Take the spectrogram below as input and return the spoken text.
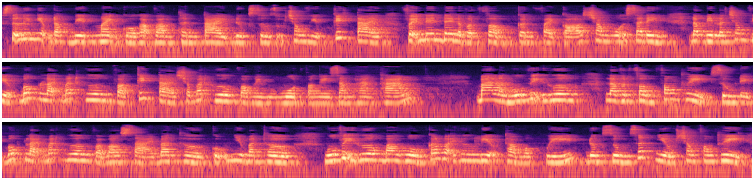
Sự linh nghiệm đặc biệt mạnh của gạo vàng thần tài được sử dụng trong việc kích tài, vậy nên đây là vật phẩm cần phải có trong mỗi gia đình, đặc biệt là trong việc bốc lại bát hương và kích tài cho bát hương vào ngày mùng 1 và ngày rằm hàng tháng. Ba là ngũ vị hương, là vật phẩm phong thủy dùng để bốc lại bát hương và bao sái ban thờ cũng như ban thờ. Ngũ vị hương bao gồm các loại hương liệu thảo mộc quý được dùng rất nhiều trong phong thủy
